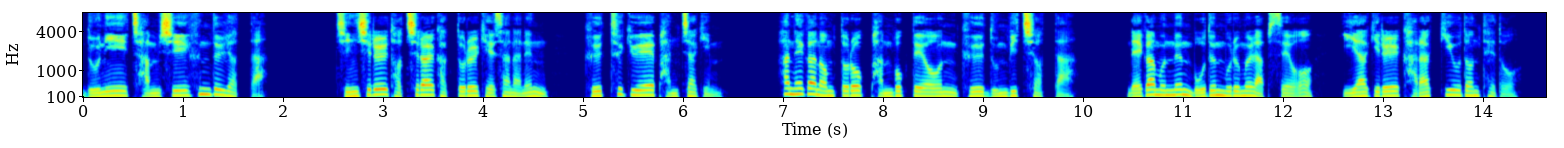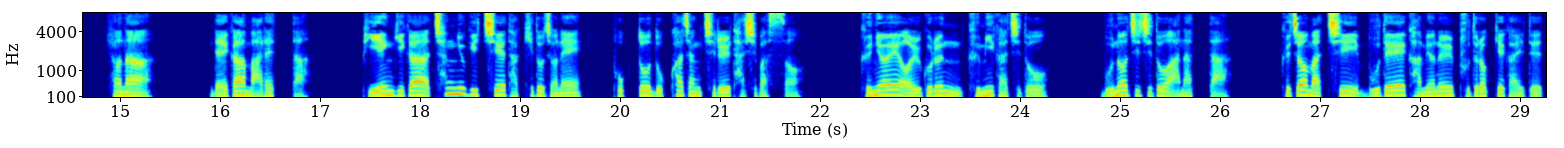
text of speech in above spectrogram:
눈이 잠시 흔들렸다. 진실을 덧칠할 각도를 계산하는 그 특유의 반짝임. 한 해가 넘도록 반복되어 온 그 눈빛이었다. 내가 묻는 모든 물음을 앞세워 이야기를 갈아 끼우던 태도. 현아, 내가 말했다. 비행기가 착륙 위치에 닿기도 전에 복도 녹화 장치를 다시 봤어. 그녀의 얼굴은 금이 가지도 무너지지도 않았다. 그저 마치 무대의 가면을 부드럽게 갈듯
